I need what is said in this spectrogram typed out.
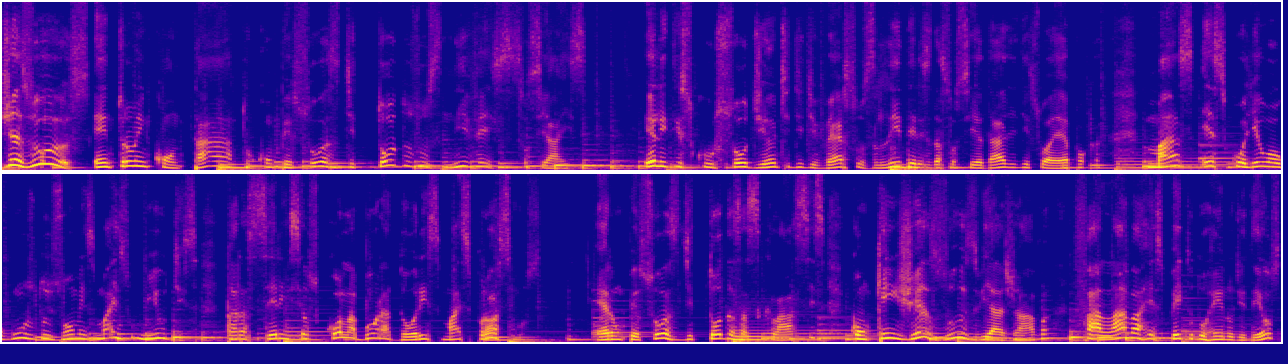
Jesus entrou em contato com pessoas de todos os níveis sociais. Ele discursou diante de diversos líderes da sociedade de sua época, mas escolheu alguns dos homens mais humildes para serem seus colaboradores mais próximos. Eram pessoas de todas as classes com quem Jesus viajava, falava a respeito do reino de Deus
